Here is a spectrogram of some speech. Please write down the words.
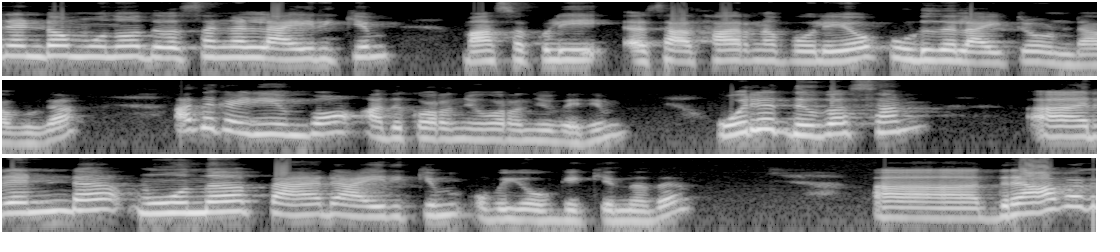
രണ്ടോ മൂന്നോ ദിവസങ്ങളിലായിരിക്കും മാസക്കുളി സാധാരണ പോലെയോ കൂടുതലായിട്ടോ ഉണ്ടാവുക. അത് കഴിയുമ്പോൾ അത് കുറഞ്ഞു കുറഞ്ഞു വരും. ഒരു ദിവസം രണ്ട് മൂന്ന് പാഡ് ആയിരിക്കും ഉപയോഗിക്കുന്നത്. ദ്രാവക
